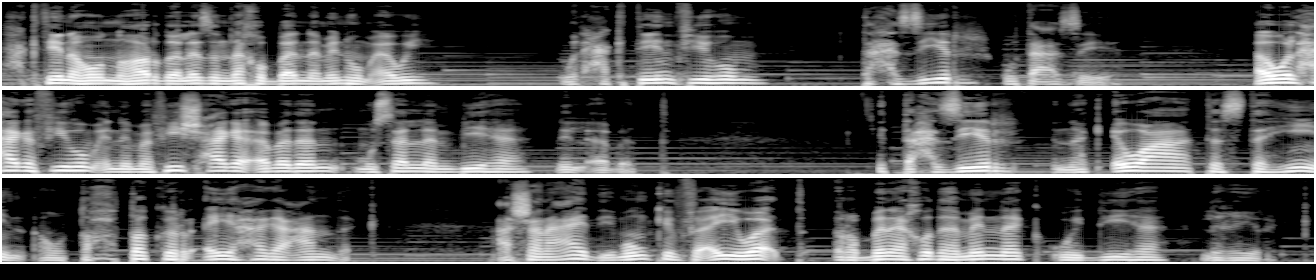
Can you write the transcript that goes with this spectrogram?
حاجتين أهو النهاردة لازم ناخد بالنا منهم قوي والحاجتين فيهم تحذير وتعزية. أول حاجة فيهم إن مفيش حاجة أبدا مسلم بيها للأبد. التحذير إنك أوعى تستهين أو تحتقر أي حاجة عندك عشان عادي ممكن في أي وقت ربنا ياخدها منك ويديها لغيرك.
